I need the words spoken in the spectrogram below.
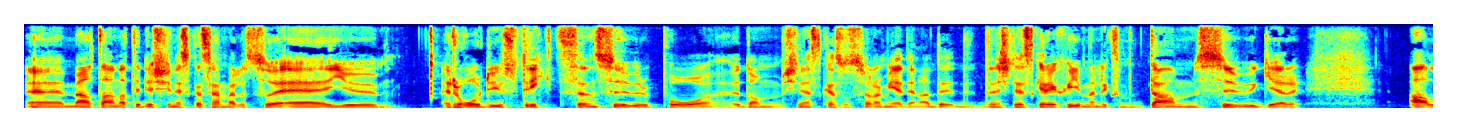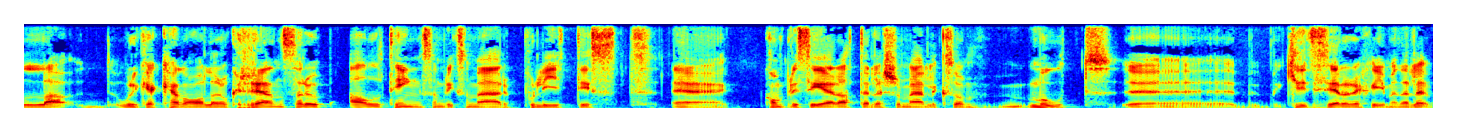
eh, med allt annat i det kinesiska samhället så är ju råder ju strikt censur på de kinesiska sociala medierna. Den kinesiska regimen liksom dammsuger alla olika kanaler och rensar upp allting som liksom är politiskt eh, komplicerat eller som är liksom mot eh, kritisera regimen eller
